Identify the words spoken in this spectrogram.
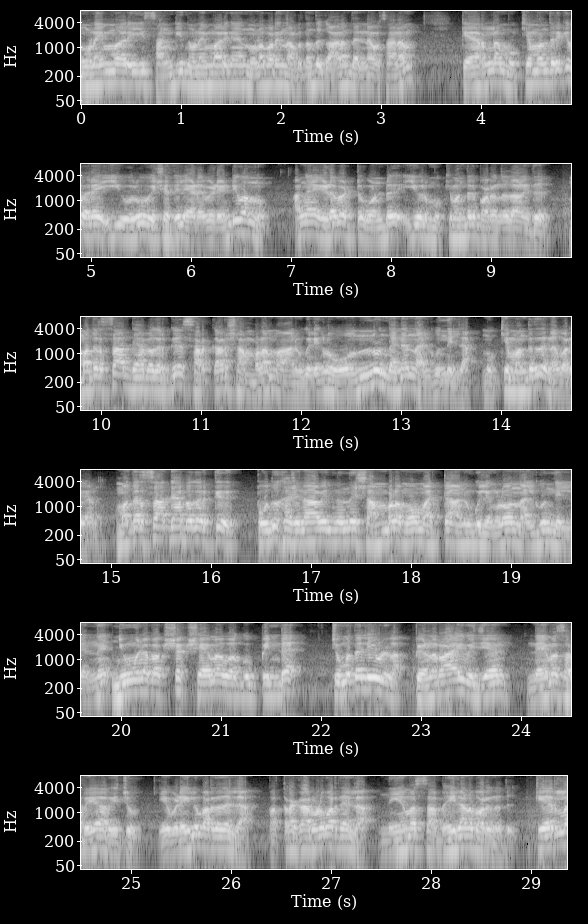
നുണയന്മാർ ഈ സംഘി നുണയന്മാർ ഇങ്ങനെ നുണ പറഞ്ഞ് നടന്നത് കാലം തന്നെ അവസാനം കേരള മുഖ്യമന്ത്രിക്ക് വരെ ഈ ഒരു വിഷയത്തിൽ ഇടപെടേണ്ടി വന്നു. അങ്ങനെ ഇടപെട്ടുകൊണ്ട് ഈ ഒരു മുഖ്യമന്ത്രി പറയുന്നതാണ് ഇത് മദർസാധ്യാപകർക്ക് സർക്കാർ ശമ്പളം ആനുകൂല്യങ്ങൾ ഒന്നും തന്നെ നൽകുന്നില്ല. മുഖ്യമന്ത്രി തന്നെ പറയാണ്. മദർസാധ്യാപകർക്ക് പൊതു ഖജനാവിൽ നിന്ന് ശമ്പളമോ മറ്റ് ആനുകൂല്യങ്ങളോ നൽകുന്നില്ലെന്ന് ന്യൂനപക്ഷ ക്ഷേമ വകുപ്പിന്റെ ചുമതലയുള്ള പിണറായി വിജയൻ നിയമസഭയെ അറിയിച്ചു. എവിടെയും പറഞ്ഞതല്ല. പത്രക്കാരോട് പറഞ്ഞതല്ല. നിയമസഭയിലാണ് പറയുന്നത് കേരള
